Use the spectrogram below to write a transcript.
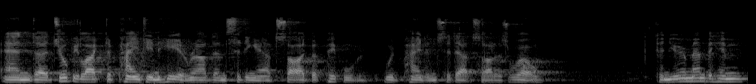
And uh, Julpi liked to paint in here rather than sitting outside, but people would, would paint and sit outside as well. Can you remember him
